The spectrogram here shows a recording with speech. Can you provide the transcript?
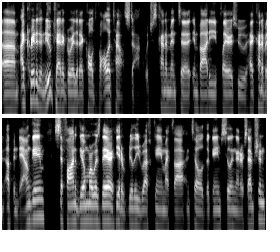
Um, I created a new category that I called volatile stock, which is kind of meant to embody players who had kind of an up and down game. Stephon Gilmore was there. He had a really rough game, I thought, until the game sealing interception.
